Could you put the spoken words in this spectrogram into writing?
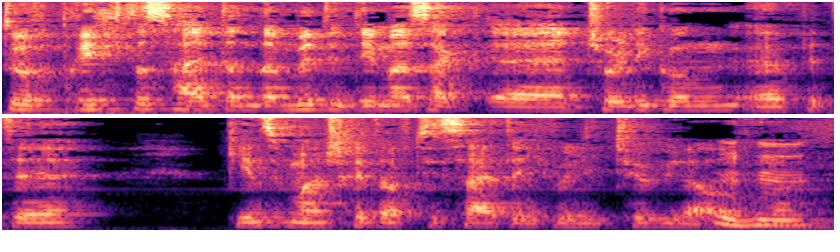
durchbricht das halt dann damit, indem er sagt, äh, Entschuldigung, äh, bitte gehen Sie mal einen Schritt auf die Seite, ich will die Tür wieder aufmachen.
